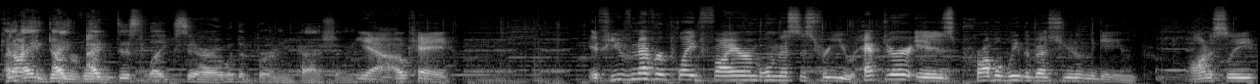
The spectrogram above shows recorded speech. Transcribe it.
Cannot I, I, condone I, I dislike Serra with a burning passion. Yeah, okay. If you've never played Fire Emblem, this is for you. Hector is probably the best unit in the game. Honestly,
